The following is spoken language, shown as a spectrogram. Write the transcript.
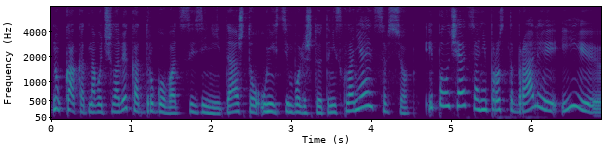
ну, как одного человека от другого отсоединить, да, что у них тем более, что это не склоняется все. И получается, они просто брали и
